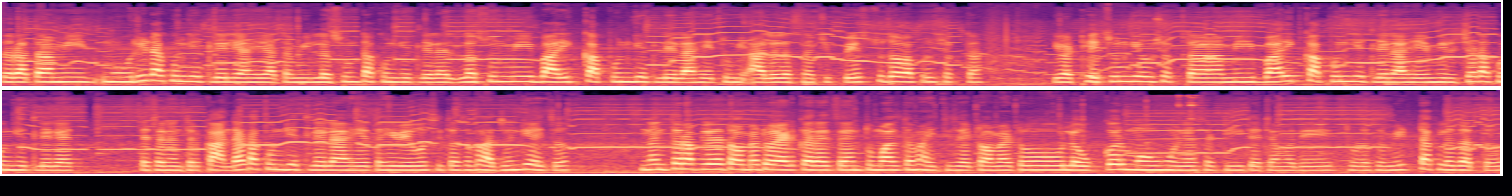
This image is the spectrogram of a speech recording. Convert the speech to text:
तर आता मी मोहरी टाकून घेतलेली आहे. आता मी लसूण टाकून घेतलेलं आहे. लसूण मी बारीक कापून घेतलेलं आहे. तुम्ही आलं लसणाची पेस्टसुद्धा वापरू शकता किंवा ठेचून घेऊ शकता. मी बारीक कापून घेतलेलं आहे. मिरच्या टाकून घेतलेल्या आहेत. त्याच्यानंतर कांदा टाकून घेतलेला आहे. आता हे व्यवस्थित असं भाजून घ्यायचं. नंतर आपल्याला टोमॅटो ॲड करायचा आहे आणि तुम्हाला तर माहितीच आहे टोमॅटो लवकर मऊ होण्यासाठी त्याच्यामध्ये थोडंसं मीठ टाकलं जातं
